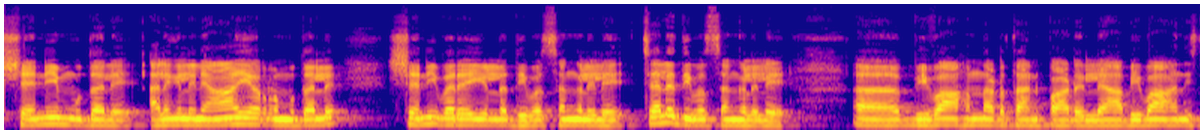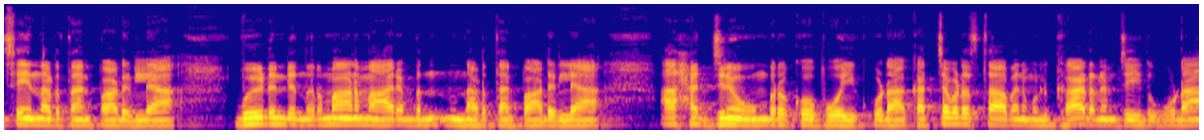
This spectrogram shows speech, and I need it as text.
ശനി മുതൽ അല്ലെങ്കിൽ ഞായർ മുതൽ ശനി വരെയുള്ള ദിവസങ്ങളിലെ ചില ദിവസങ്ങളിലെ വിവാഹം നടത്താൻ പാടില്ല വിവാഹ നിശ്ചയം നടത്താൻ പാടില്ല വീടിന്റെ നിർമ്മാണം ആരംഭം നടത്താൻ പാടില്ല ആ ഹജ്ജിനോ ഉംറക്കോ കൂടാ കച്ചവട സ്ഥാപനം ഉദ്ഘാടനം ചെയ്തുകൂടാ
